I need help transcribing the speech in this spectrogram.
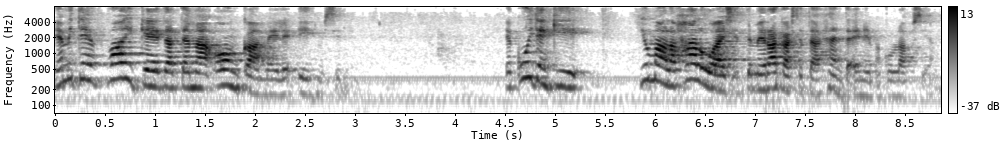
Ja miten vaikeaa tämä onkaan meille ihmisille. Ja kuitenkin Jumala haluaisi, että me rakastetaan häntä enemmän kuin lapsiamme.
